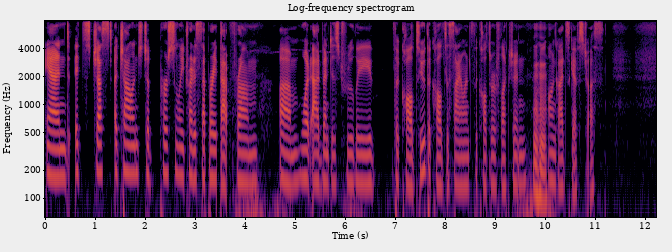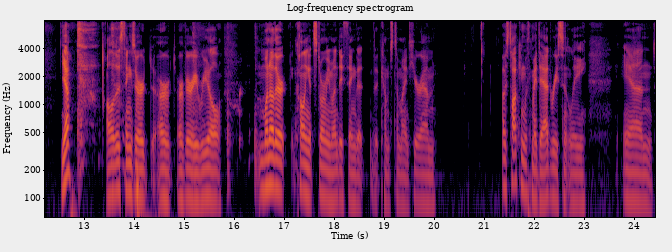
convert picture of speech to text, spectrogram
and it's just a challenge to personally try to separate that from um, what Advent is truly the call to, the call to silence, the call to reflection hmm on God's gifts to us. Yeah, all of those things are are are very real. One other calling it Stormy Monday thing that that comes to mind here. Um, I was talking with my dad recently, and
